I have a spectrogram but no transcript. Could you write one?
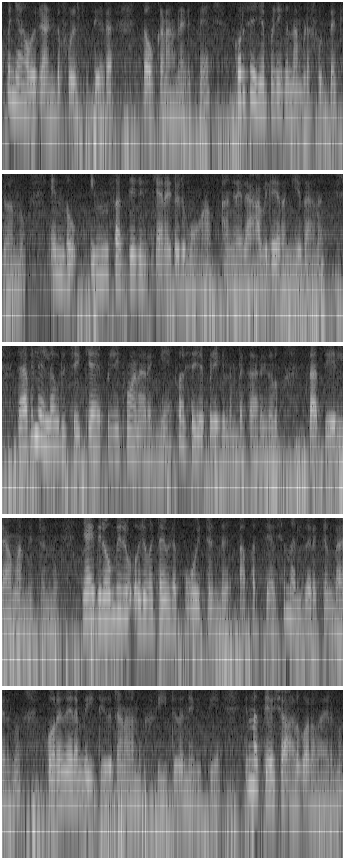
അപ്പം ഞാൻ ഒരു രണ്ട് ഫുൾ സദ്യയുടെ ടോക്കണാണ് എടുത്തത് കുറച്ച് കഴിഞ്ഞപ്പോഴേക്കും നമ്മുടെ ഫുഡൊക്കെ വന്നു. എന്തോ ഇന്ന് സദ്യ കഴിക്കാനായിട്ടൊരു മോഹം അങ്ങനെ രാവിലെ ഇറങ്ങിയതാണ്. രാവിലെ എല്ലാം ഉച്ചയ്ക്ക് ആയപ്പോഴേക്കുമാണ് ഇറങ്ങിയത് കുറച്ച് കഴിഞ്ഞപ്പോഴേക്കും നമ്മുടെ കറികളും സദ്യ എല്ലാം വന്നിട്ടുണ്ട്. ഞാൻ ഇതിനു മുമ്പ് ഒരു വട്ടം ഇവിടെ പോയിട്ടുണ്ട്. അപ്പം അത്യാവശ്യം നല്ല തിരക്കുണ്ടായിരുന്നു. കുറേ നേരം വെയിറ്റ് ചെയ്തിട്ടാണ് നമുക്ക് സീറ്റ് തന്നെ കിട്ടിയത് ഇന്ന് അത്യാവശ്യം ആൾ കുറവായിരുന്നു.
